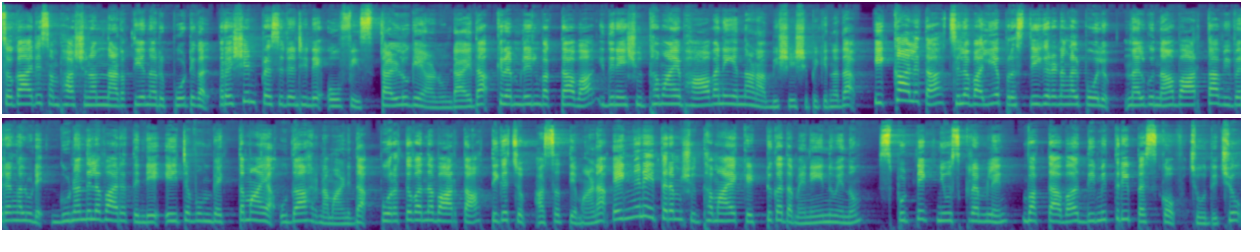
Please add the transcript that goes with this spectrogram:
സ്വകാര്യ സംഭാഷണം നടത്തിയെന്ന റിപ്പോർട്ടുകൾ റഷ്യൻ പ്രസിഡന്റിന്റെ ഓഫീസ് തള്ളുകയാണുണ്ടായത്. ക്രെംലിൻ വക്താവ് ഇതിനെ ശുദ്ധമായ ഭാവനയെന്നാണ് വിശേഷിപ്പിക്കുന്നത്. ഇക്കാലത്ത് ചില വലിയ പ്രസിദ്ധീകരണങ്ങൾ പോലും നൽകുന്ന വാർത്താ വിവരങ്ങളുടെ ഗുണനിലവാരത്തിന്റെ ഏറ്റവും വ്യക്തമായ ഉദാഹരണമാണിത്. പുറത്തുവന്ന വാർത്ത തികച്ചും അസത്യമാണ്. എങ്ങനെ ഇത്തരം ശുദ്ധമായ കെട്ടുകഥ മെനയുന്നുവെന്നും സ്പുട്നിക് ന്യൂസ് ക്രെംലിൻ വക്താവ് ദിമിത്രി പെസ്കോവ് ചോദിച്ചു.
